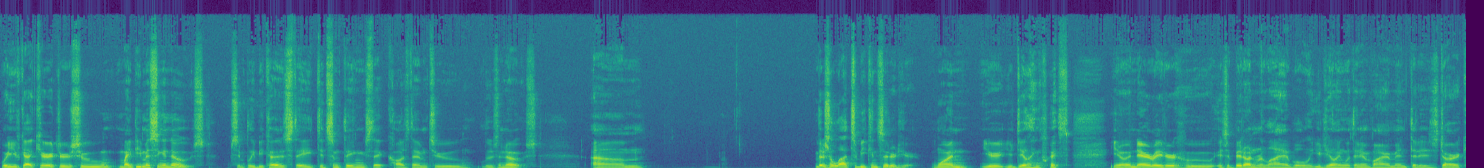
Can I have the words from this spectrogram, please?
where you've got characters who might be missing a nose simply because they did some things that caused them to lose a nose. Um, there's a lot to be considered here. One, you're you're dealing with you know, a narrator who is a bit unreliable. You're dealing with an environment that is dark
